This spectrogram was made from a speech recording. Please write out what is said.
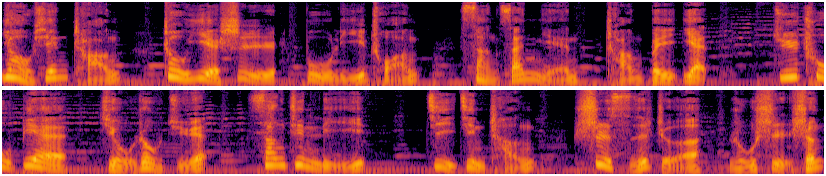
药先尝；昼夜侍，不离床。丧三年，常悲咽；居处变，酒肉绝。丧尽礼，祭尽诚，视死者如视生。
